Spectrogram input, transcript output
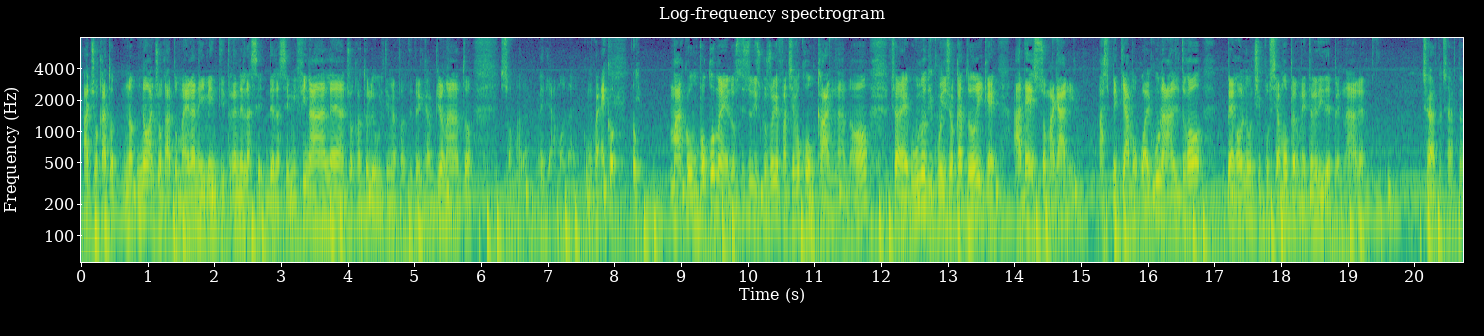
ha giocato, no, no ha giocato giocato, ma era nei 23 se- della semifinale, ha giocato le ultime partite del campionato. Insomma, dai, vediamo. Dai. Comunque, ecco. Marco, un po' come lo stesso discorso che facevo con Canna, no? Cioè, uno di quei giocatori che adesso magari aspettiamo qualcun altro, però non ci possiamo permettere di depennare. Certo, certo.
